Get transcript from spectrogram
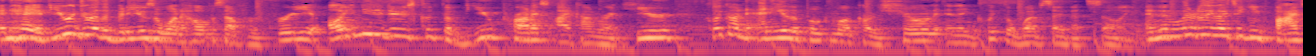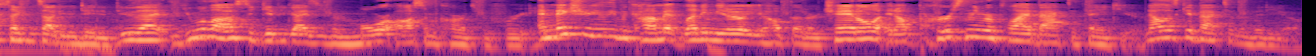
And hey, if you enjoy the videos and want to help us out for free, all you need to do is click the view products icon right here, click on any of the Pokemon cards shown, and then click the website that's selling. And then literally by taking five seconds out of your day to do that, you allow us to give you guys even more awesome cards for free. And make sure you leave a comment letting me know you helped out our channel, and I'll personally reply back to thank you. Now let's get back to the video.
